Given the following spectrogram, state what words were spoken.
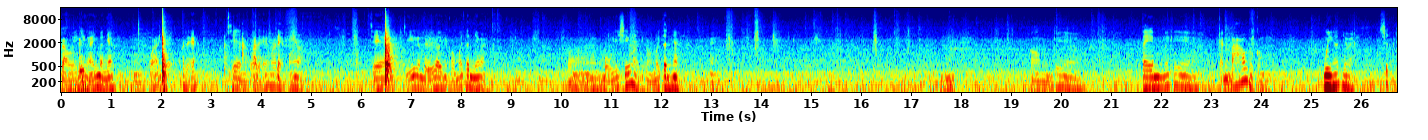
cầu thì liên hệ với mình nha Ừ, quá quá rẻ xe là quá rẻ quá đẹp mọi người. Xe chỉ bụi thôi chứ còn mới tinh nha các bạn. Có ờ, bụi tí xíu thôi chứ còn mới tinh nha. Còn cái ờ, tem mấy cái ờ, cảnh báo rồi còn nguyên hết nha các bạn. Xích này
